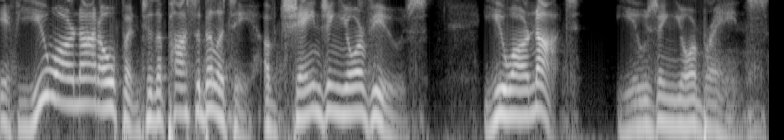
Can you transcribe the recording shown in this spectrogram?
If you are not open to the possibility of changing your views, you are not using your brains.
